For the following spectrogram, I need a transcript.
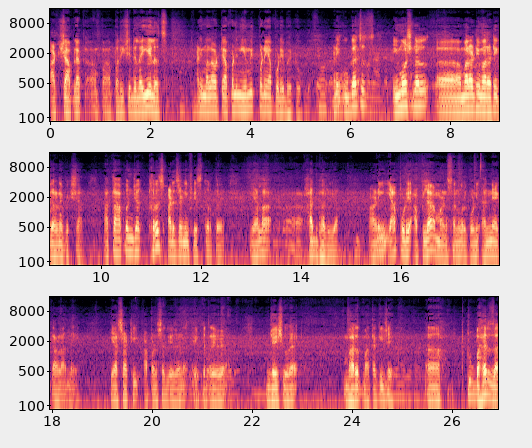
आठच्या आपल्या प- परिषदेला येईलच आणि मला वाटते आपण नियमितपणे यापुढे भेटू. आणि उगाच इमोशनल मराठी मराठी करण्यापेक्षा आता आपण ज्या खरंच अडचणी फेस करतोय याला हात घालूया. आणि यापुढे आपल्या माणसांवर कोणी अन्याय करणार नाही. यासाठी आपण सगळेजण एकत्र येऊया. जय शिवराय. भारत माता की जय. तू बाहेर जा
